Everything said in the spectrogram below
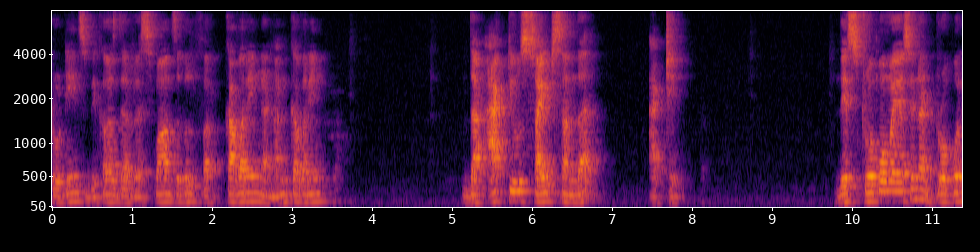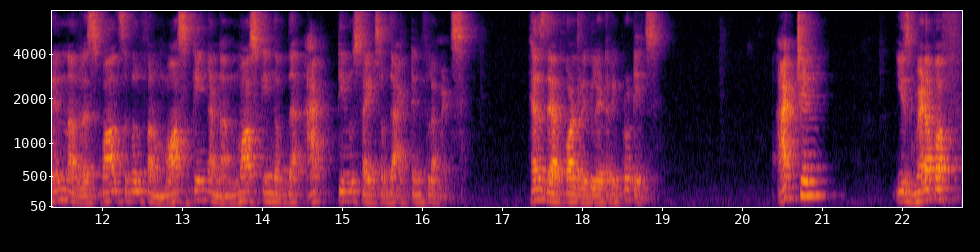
proteins because they are responsible for covering and uncovering the active sites on the actin. This tropomyosin and troponin are responsible for masking and unmasking of the active sites of the actin filaments. Hence, they are called regulatory proteins. Actin is made up of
